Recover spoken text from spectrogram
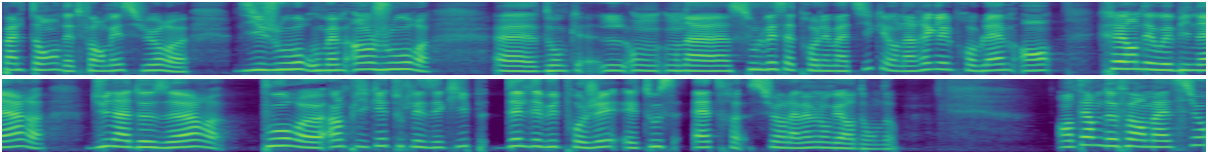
pas le temps d'être formés sur euh, dix jours ou même un jour. Euh, donc, on, a soulevé cette problématique et on a réglé le problème en créant des webinaires d'une à deux heures pour euh, impliquer toutes les équipes dès le début de projet et tous être sur la même longueur d'onde. En termes de formation,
